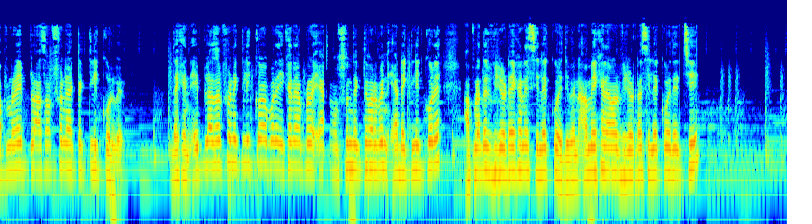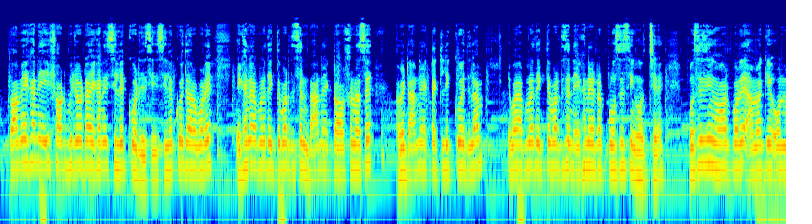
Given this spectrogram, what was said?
আপনারা এই প্লাস অপশনে একটা ক্লিক করবেন। দেখেন, এই প্লাস অপশনে ক্লিক করার পরে এখানে আপনারা অ্যাড অপশন দেখতে পারবেন। অ্যাডে ক্লিক করে আপনাদের ভিডিওটা এখানে সিলেক্ট করে দিবেন। আমি এখানে আমার ভিডিওটা সিলেক্ট করে দিচ্ছি। তো আমি এখানে এই শর্ট ভিডিওটা এখানে সিলেক্ট করে দিয়েছি। সিলেক্ট করে দেওয়ার পরে এখানে আপনারা দেখতে পারতেছেন ডানে একটা অপশন আছে। আমি ডানে একটা ক্লিক করে দিলাম। এবার আপনারা দেখতে পারতেছেন এখানে এটা প্রসেসিং হচ্ছে। প্রসেসিং হওয়ার পরে আমাকে অন্য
